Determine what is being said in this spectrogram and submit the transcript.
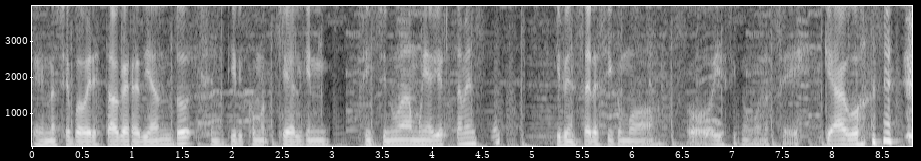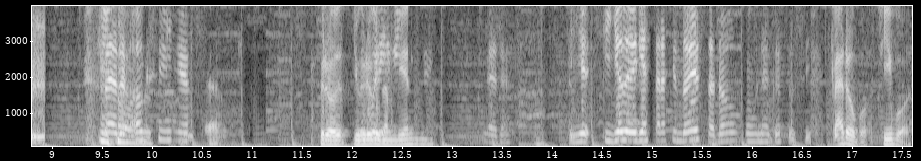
eh, no sé, por haber estado carreteando y sentir como que alguien se insinúa muy abiertamente y pensar así como, hoy así como, no sé, ¿qué hago? Claro, auxilio. Pero yo creo que también, Claro. Que yo, que yo debería estar haciendo eso, ¿no? Una cosa así. claro, pues sí, pues.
